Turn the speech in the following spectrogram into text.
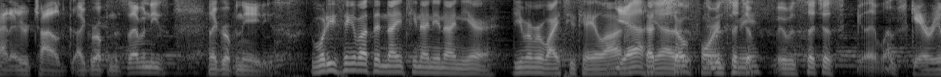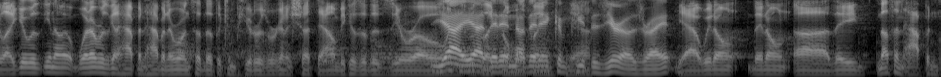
kind of your child. I grew up in the 70s and I grew up in the 80s. What do you think about the 1999 year? Do you remember Y2K a lot? Yeah, that's yeah. so foreign it was such to me. A, it was such a it was scary. Like it was, you know, whatever was going to happen happened. Everyone said that the computers were going to shut down because of the zero. Yeah, yeah. Like they didn't the know they didn't compute yeah. the zeros, right? Yeah, we don't. They don't. Uh, they nothing happened.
